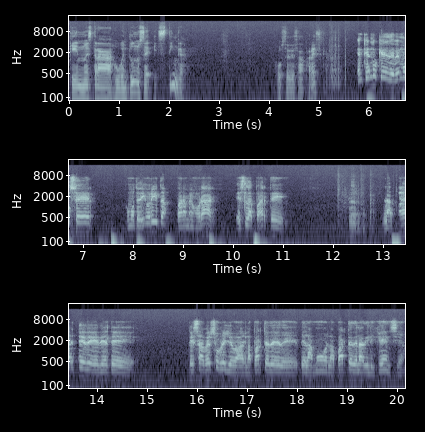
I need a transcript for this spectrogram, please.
que nuestra juventud no se extinga o se desaparezca? Entiendo que debemos ser, como te dije ahorita, para mejorar, es la parte, la parte de, de, saber sobrellevar, la parte de, del amor, la parte de la diligencia,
